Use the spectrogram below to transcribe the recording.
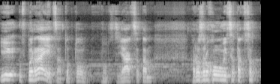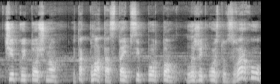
І впирається. Тобто, ну, як це там розраховується так все чітко і точно. І так, плата з Type-C портом лежить ось тут зверху,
